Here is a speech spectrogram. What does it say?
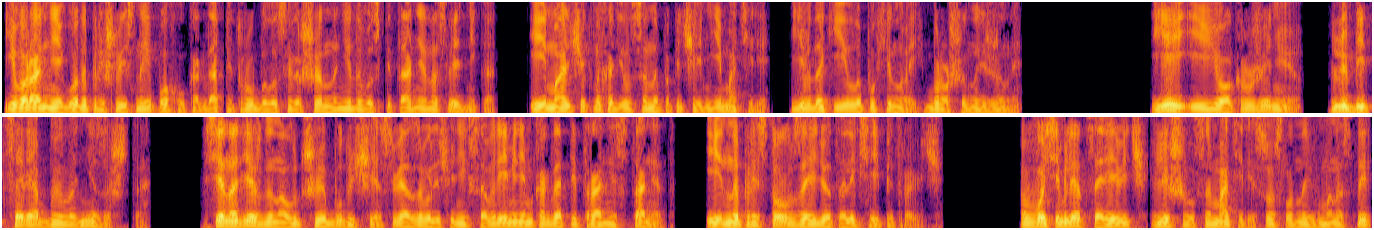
Его ранние годы пришлись на эпоху, когда Петру было совершенно не до воспитания наследника, и мальчик находился на попечении матери, Евдокии Лопухиной, брошенной жены. Ей и ее окружению любить царя было не за что. Все надежды на лучшее будущее связывались у них со временем, когда Петра не станет, и на престол взойдет Алексей Петрович. В восемь лет царевич лишился матери, сосланной в монастырь,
